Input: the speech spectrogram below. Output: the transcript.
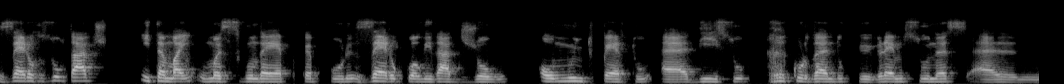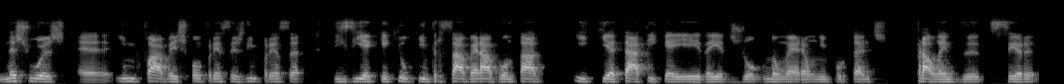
zero resultados e também uma segunda época por zero qualidade de jogo ou muito perto uh, disso, recordando que Graham Sunas, uh, nas suas uh, inefáveis conferências de imprensa, dizia que aquilo que interessava era a vontade e que a tática e a ideia de jogo não eram importantes, para além de, de ser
